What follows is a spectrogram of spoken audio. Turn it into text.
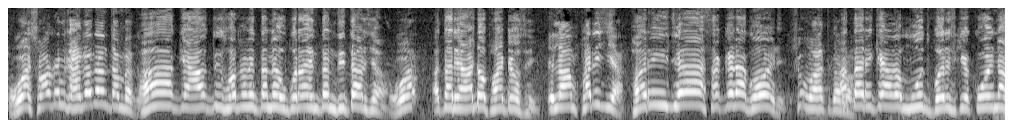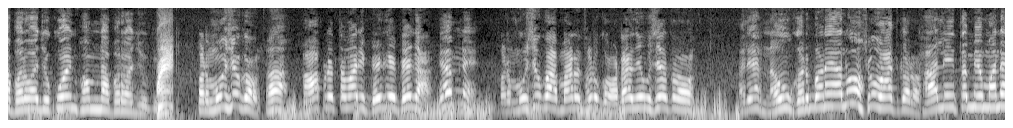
ઓ સોગન ખાધા હતા ને તમે હા કે આવતી સોટણી તને ઊભો રહીને તને જીતાડશે. ઓ અત્યારે આડો ફાટ્યો છે. એટલે આમ ફરી ગયા? ફરી જા સકડા ઘોડ શું વાત કરો? અત્યારે કે હવે હું ભરીશ કે કોઈ ના ભરવા જો કોઈ ફોર્મ ના ભરવા જો. પણ હું શું કહું? હા. આપણે તમારી ભેગે ભેગા. એમ ને? પણ હું શું કહું મારે થોડુંક ઘોટા જેવું છે તો? અરે યાર નવું ઘર બનાવેલું? શું વાત કરો? ખાલી તમે મને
